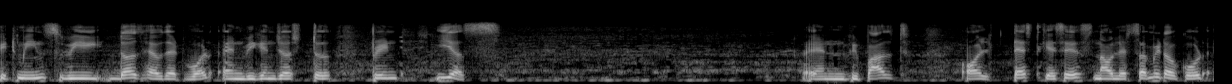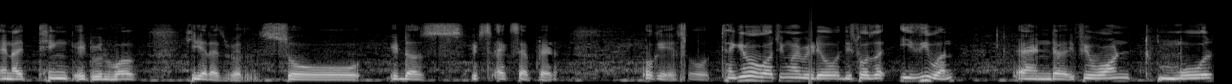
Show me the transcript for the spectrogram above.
it means we does have that word and we can just uh, print yes and we passed all test cases. Now let's submit our code and I think it will work here as well. So it does it's accepted. Okay so thank you for watching my video. This was a easy one. And uh, if you want more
